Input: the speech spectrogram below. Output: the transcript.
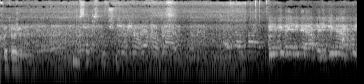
Или нахуй тоже надо. На всякий случай. Иди нахуй.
